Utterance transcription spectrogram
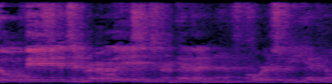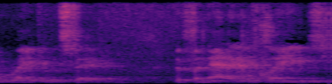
Though visions and revelations from heaven, of course, we have no right to expect. The fanatical claims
